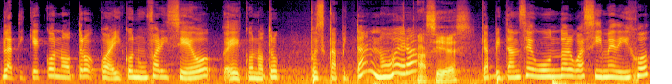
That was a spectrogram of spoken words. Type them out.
platiqué con otro, ahí con un fariseo, eh, con otro pues capitán, ¿no? Era. Así es. Capitán segundo, algo así me dijo.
